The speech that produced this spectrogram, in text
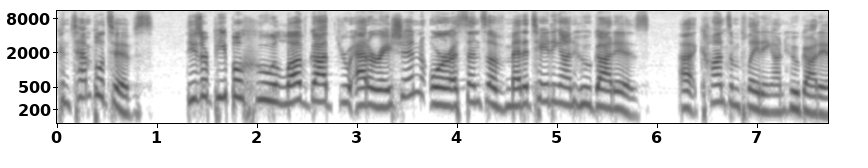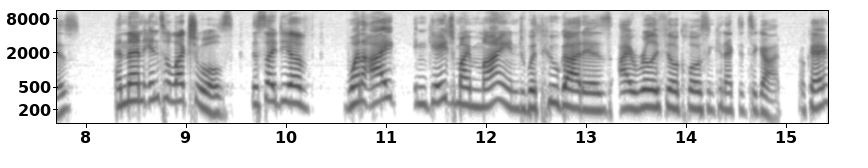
Contemplatives, these are people who love God through adoration or a sense of meditating on who God is, uh, contemplating on who God is. And then intellectuals, this idea of when I engage my mind with who God is, I really feel close and connected to God, okay?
